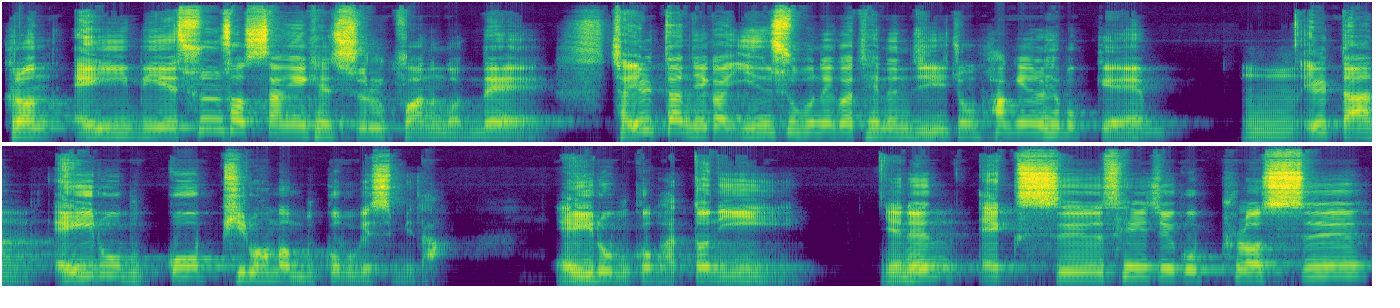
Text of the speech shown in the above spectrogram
그런 A, B의 순서상의 개수를 구하는 건데 자 일단 얘가 인수분해가 되는지 좀 확인을 해볼게. 음, 일단 A로 묶고 B로 한번 묶어보겠습니다. A로 묶어봤더니 얘는 X 세제곱 플러스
